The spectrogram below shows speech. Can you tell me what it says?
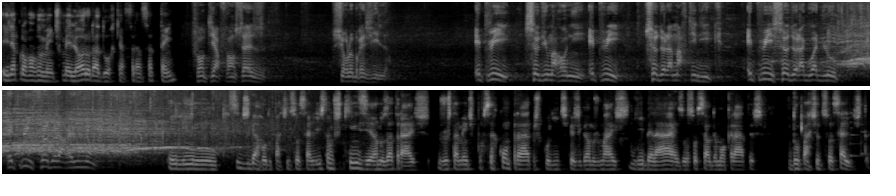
Ele é provavelmente o melhor orador que a França tem. Frontière française sur le Brésil. Et puis ceux du Maroni, et puis ceux de la Martinique, et puis ceux de la Guadeloupe, et puis ceux de la Réunion ele se desgarrou do Partido Socialista uns 15 anos atrás, justamente por ser contrário às políticas, digamos, mais liberais ou social-democratas do Partido Socialista.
